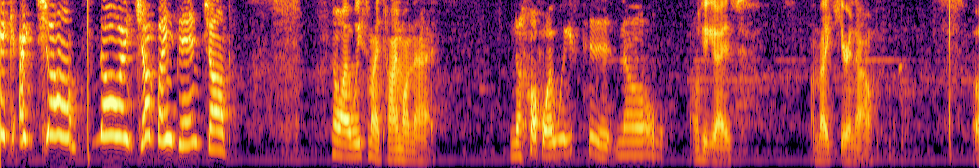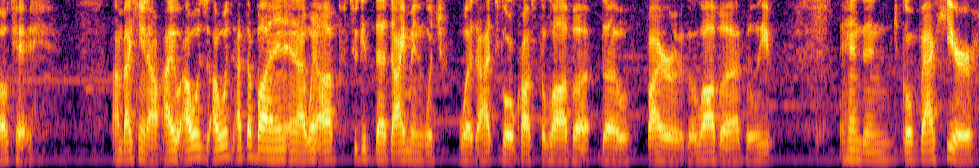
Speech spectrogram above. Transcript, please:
Frick! I jumped! No, I jumped, I didn't jump! No, I wasted my time on that. No, I wasted it. No. Okay, guys. I'm back here now. Okay. I'm back here now. I, I was I was at the button and I went up to get the diamond which was I had to go across the lava the fire the lava I believe and then go back here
